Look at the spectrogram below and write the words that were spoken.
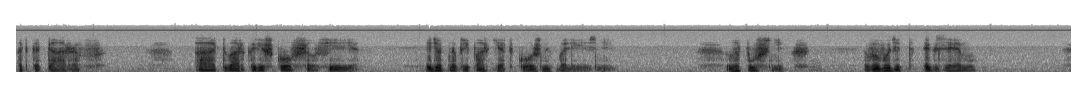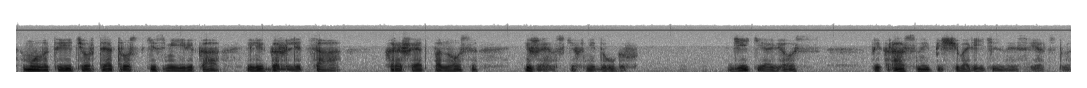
от катаров, а отвар корешков шалфея идет на припарки от кожных болезней. Лопушник выводит экзему, молотые и тертые отростки змеевика или горлица хороши от поноса и женских недугов. Дикий овес — прекрасное пищеварительное средство.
